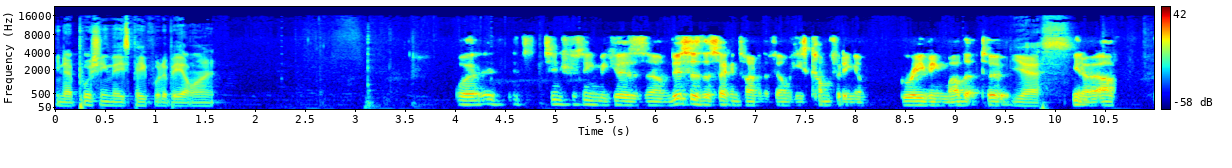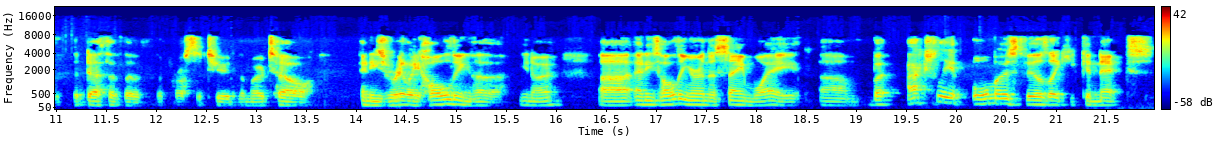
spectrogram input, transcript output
you know, pushing these people to be alone. Well, it, it's, it's interesting because um, this is the second time in the film he's comforting a grieving mother too. Yes, you know, after the death of the, the prostitute, the motel, and he's really holding her, you know, uh, and he's holding her in the same way. Um, but actually, it almost feels like he connects.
